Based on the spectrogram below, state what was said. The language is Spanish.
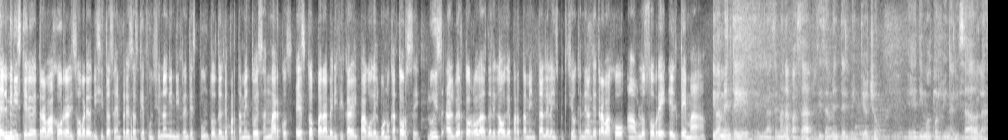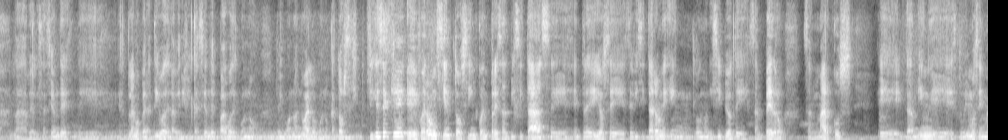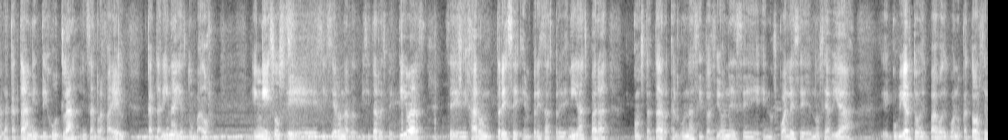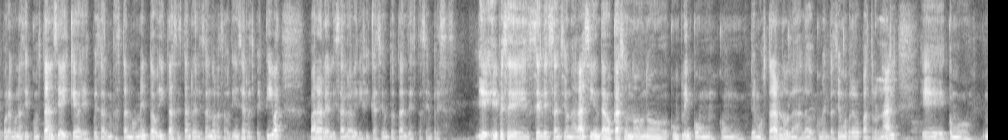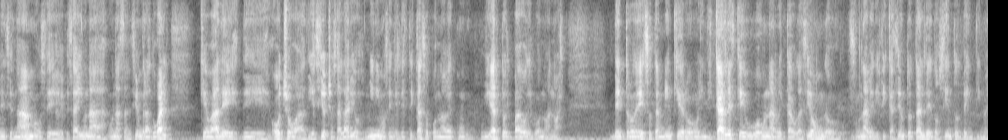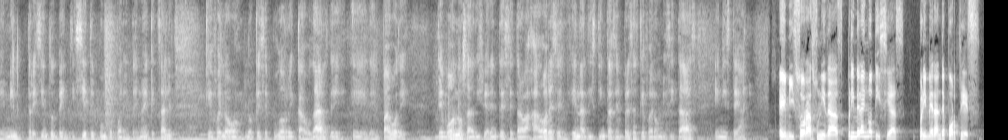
El Ministerio de Trabajo realizó varias visitas a empresas que funcionan en diferentes puntos del departamento de San Marcos, esto para verificar el pago del bono 14. Luis Alberto Rodas, delegado departamental de la Inspección General de Trabajo, habló sobre el tema. Efectivamente, la semana pasada, precisamente el 28, eh, dimos por finalizado la, realización de, el plan operativo de la verificación del pago del bono, del bono anual o bono 14. Fíjese que eh, fueron 105 empresas visitadas, eh, entre ellos se visitaron en los municipios de San Pedro, San Marcos, también estuvimos en Malacatán, en Tejutla, en San Rafael, Catarina y El Tumbador. En esos se hicieron las visitas respectivas, se dejaron 13 empresas prevenidas para constatar algunas situaciones eh, en las cuales eh, no se había eh, cubierto el pago del bono 14 por alguna circunstancia y que pues hasta el momento ahorita se están realizando las audiencias respectivas para realizar la verificación total de estas empresas. Bien, pues se les sancionará si en dado caso no, no cumplen con, con demostrarnos la, la documentación obrero patronal eh, como mencionábamos, eh, pues hay una, sanción gradual que va de, de, 8 a 18 salarios mínimos en este caso por no haber cubierto el pago del bono anual. Dentro de eso también quiero indicarles que hubo una recaudación o una verificación total de 229.327.49 quetzales, que fue lo, que se pudo recaudar de, eh, del pago de, de bonos a diferentes eh, trabajadores en, las distintas empresas que fueron visitadas en este año. Emisoras Unidas, primera en noticias, primera en deportes.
